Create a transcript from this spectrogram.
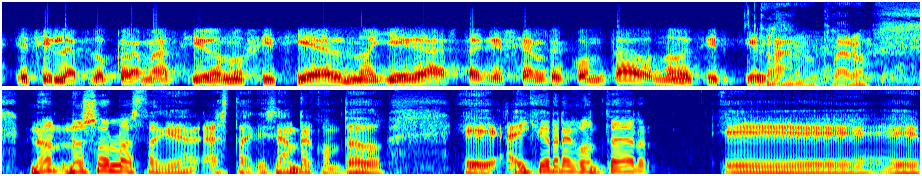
es decir, la proclamación oficial no llega hasta que se han recontado, ¿no? Es decir que claro, claro, no, no solo hasta que hasta que se han recontado, eh, hay que recontar eh,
